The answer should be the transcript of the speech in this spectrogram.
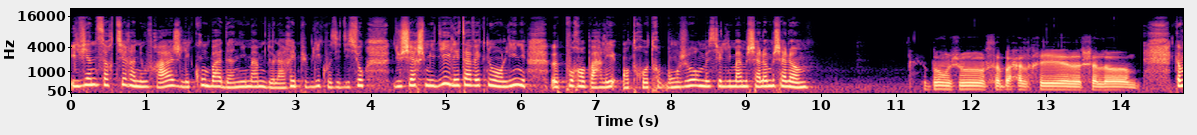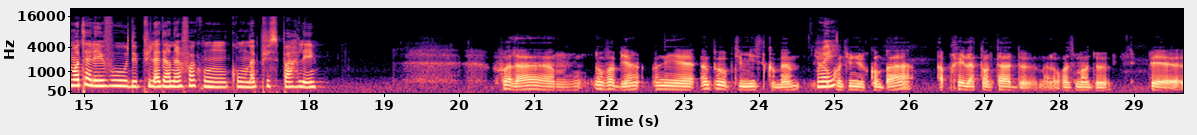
Il vient de sortir un ouvrage, Les combats d'un imam de la République aux éditions du Cherche Midi. Il est avec nous en ligne euh, pour en parler, entre autres. Bonjour, monsieur l'imam, shalom, shalom. Bonjour, sabah al-khir, shalom. Comment allez-vous depuis la dernière fois qu'on a pu se parler? Voilà, euh, on va bien. On est un peu optimiste quand même. Il faut continuer le combat. Après l'attentat de, malheureusement, de euh,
